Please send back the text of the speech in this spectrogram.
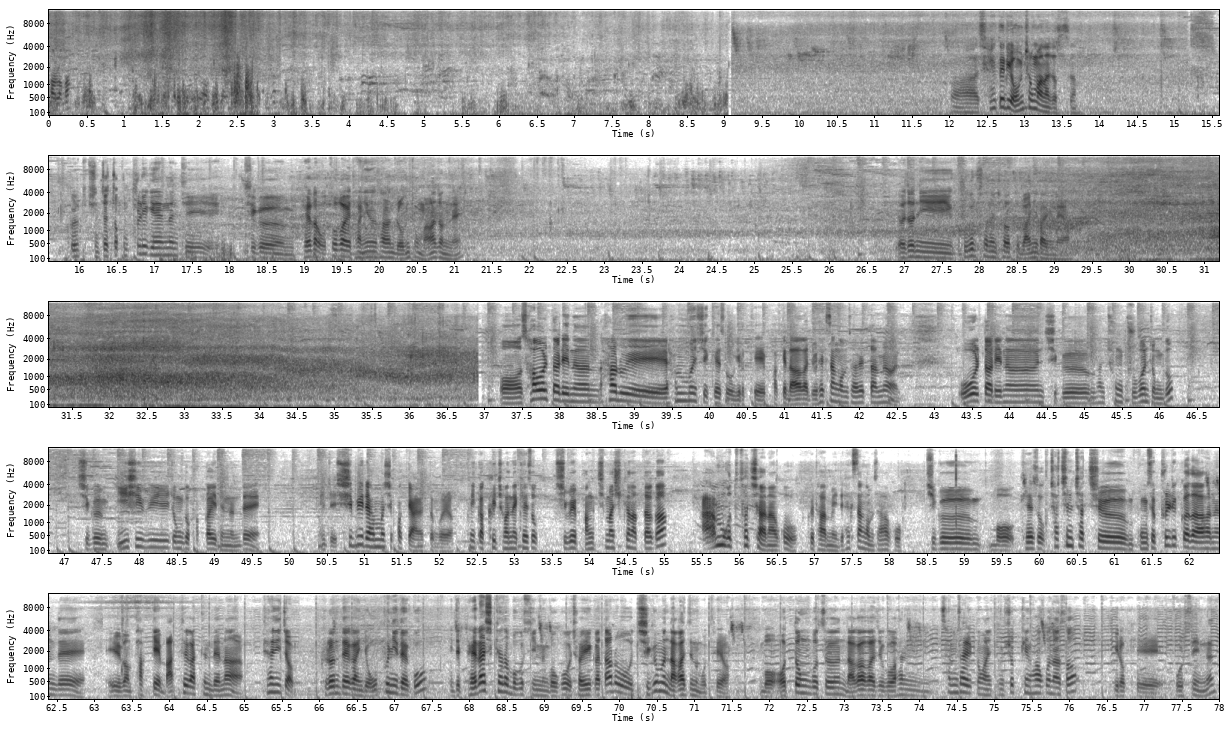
Paloma. 와 새들이 엄청 많아졌어. 그래도 진짜 조금 풀리긴 했는지 지금 배달 오토바이 다니는 사람들 엄청 많아졌네. 여전히 구급차는 저렇게 많이 다니네요. 어, 4월 달에는 하루에 한 번씩 계속 이렇게 밖에 나와가지고 핵상 검사를 했다면 5월 달에는 지금 한 총 두 번 정도? 지금 20일 정도 가까이 됐는데 이제 10일에 한 번씩 밖에 안 했던 거예요. 그러니까 그 전에 계속 집에 방치만 시켜놨다가 아무것도 터치 안 하고 그 다음에 이제 핵상 검사하고 지금 뭐 계속 차츰차츰 봉쇄 풀릴 거다 하는데 일반 밖에 마트 같은 데나 편의점 그런 데가 이제 오픈이 되고 이제 배달시켜서 먹을 수 있는 거고 저희가 따로 지금은 나가지는 못해요. 뭐 어떤 곳은 나가가지고 한 3, 4일 동안 좀 쇼핑하고 나서 이렇게 올 수 있는?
